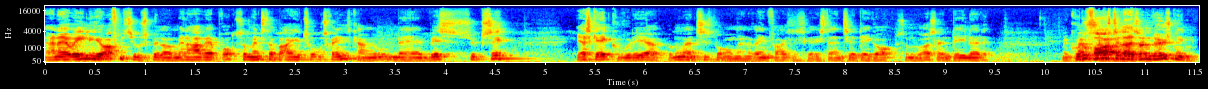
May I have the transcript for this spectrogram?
Han er jo egentlig offensivspiller, men har været brugt som venstreback i to træningskampe nu med vis succes. Jeg skal ikke kunne vurdere på nuværende tidspunkt, om man rent faktisk er i stand til at dække op, som jo også er en del af det. Men kunne Altså- du forestille dig sådan en løsning,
